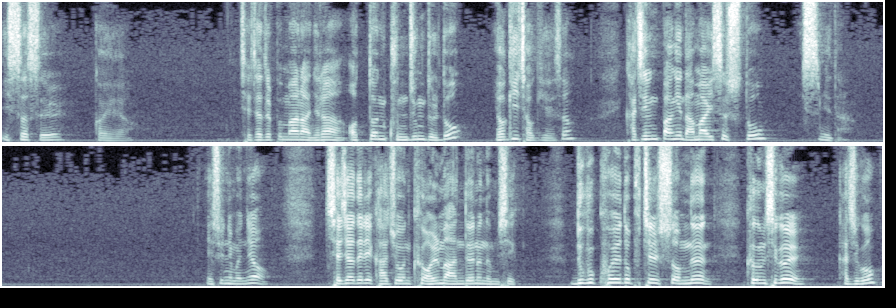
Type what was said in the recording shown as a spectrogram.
있었을 거예요. 제자들뿐만 아니라 어떤 군중들도 여기저기에서 가진 빵이 남아 있을 수도 있습니다. 예수님은요, 제자들이 가져온 그 얼마 안 되는 음식, 누구 코에도 붙일 수 없는 그 음식을 가지고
